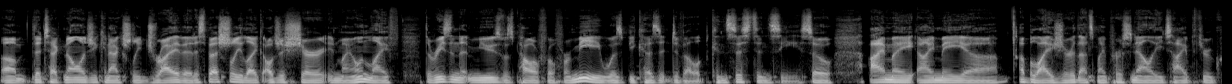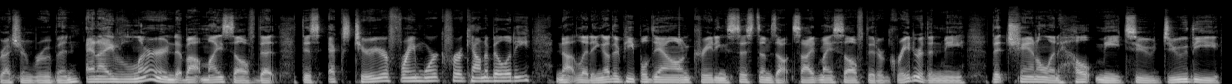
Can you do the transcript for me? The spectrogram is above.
um, the technology can actually drive it, especially like I'll just share it in my own life. The reason that Muse was powerful for me was because it developed consistency. So I'm a I'm a uh, obliger. That's my personality type through Gretchen Rubin. And I've learned about myself that this exterior framework for accountability, not letting other people down, creating systems outside myself that are greater than me, that channel and help me to do the,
